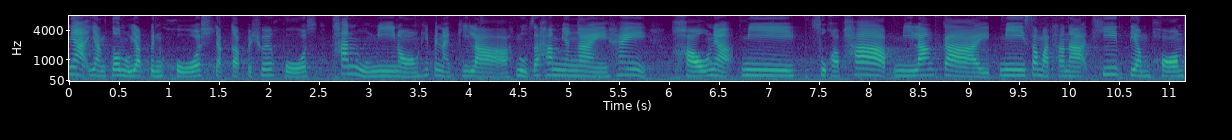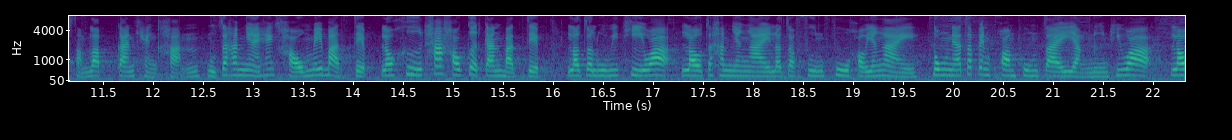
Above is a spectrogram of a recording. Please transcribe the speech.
เนี่ยอย่างตัวหนูอยากเป็นโค้ชอยากกลับไปช่วยโค้ชถ้าหนูมีน้องที่เป็นนักกีฬา หนูจะทำยังไงให้เขาเนี่ยมีสุขภาพ มีร่างกาย มีสมรรถนะที่เตรียมพร้อมสำหรับการแข่งขัน หนูจะทำยังไงให้เขาไม่บาดเจ็บ แล้วคือถ้าเขาเกิดการบาดเจ็บ เราจะรู้วิธีว่าเราจะทำยังไง เราจะฟื้นฟูเขายังไง ตรงนี้จะเป็นความภูมิใจอย่างหนึ่งที่ว่าเรา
